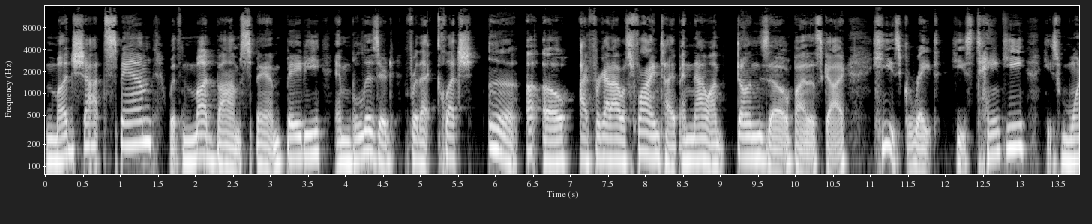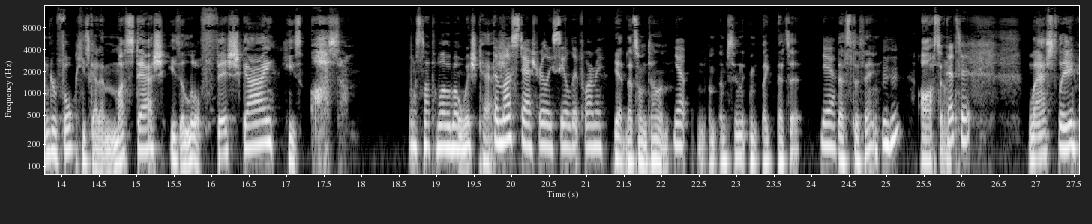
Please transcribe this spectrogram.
Mud shot spam with mud bomb spam, baby, and blizzard for that clutch. Uh oh, I forgot I was flying type, and now I'm dunzo by this guy. He's great. He's tanky. He's wonderful. He's got a mustache. He's a little fish guy. He's awesome. What's not to love about Whiscash? The mustache really sealed it for me. Yeah, that's what I'm telling. Yep. I'm, I'm saying like that's it. Yeah. That's the thing. Mhm. Awesome. That's it. Lastly,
